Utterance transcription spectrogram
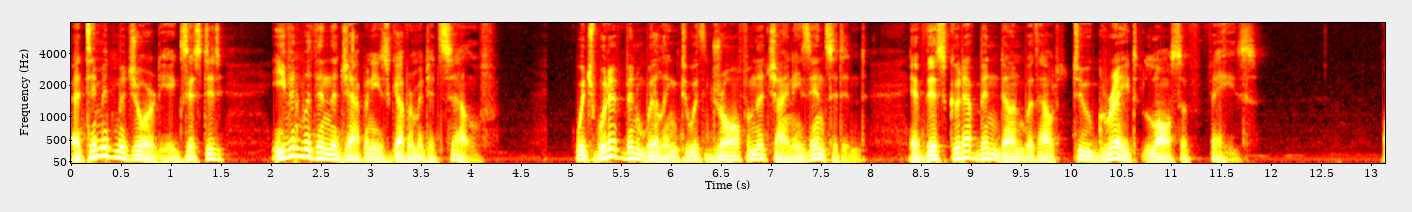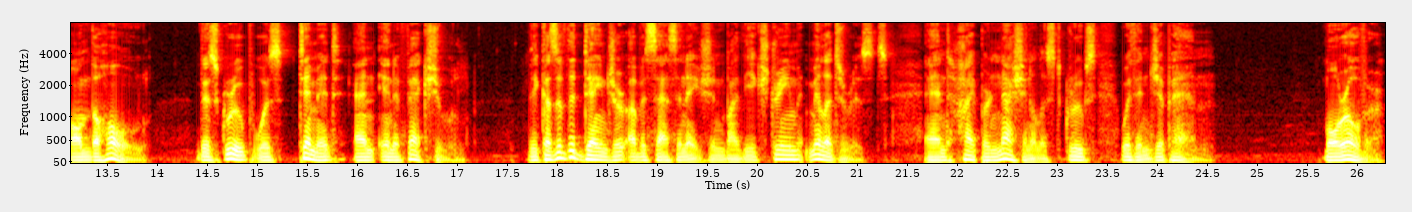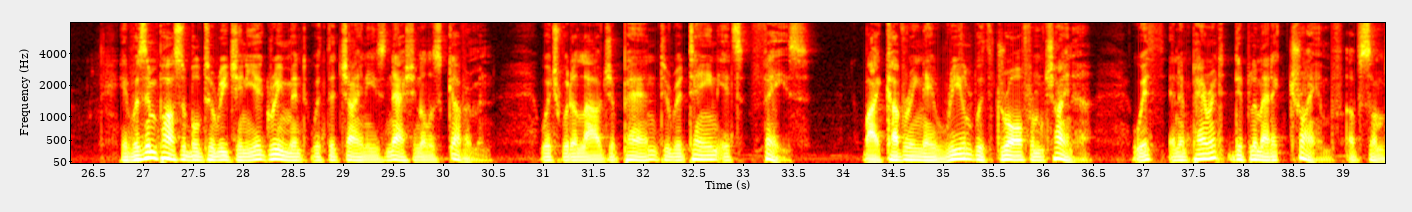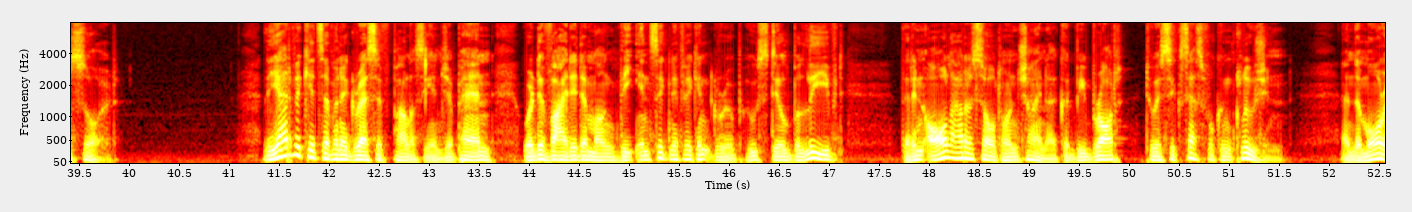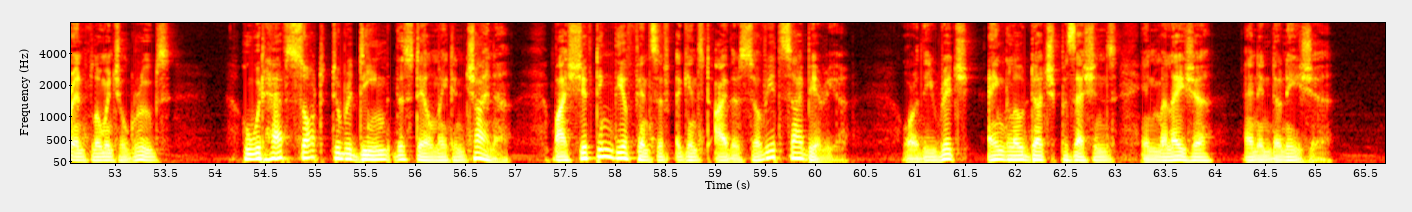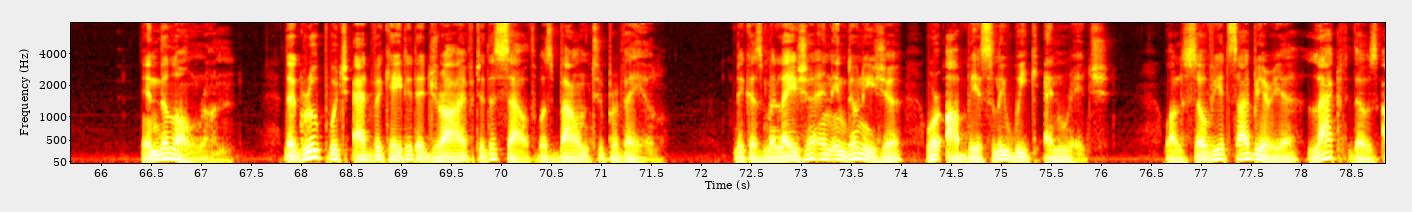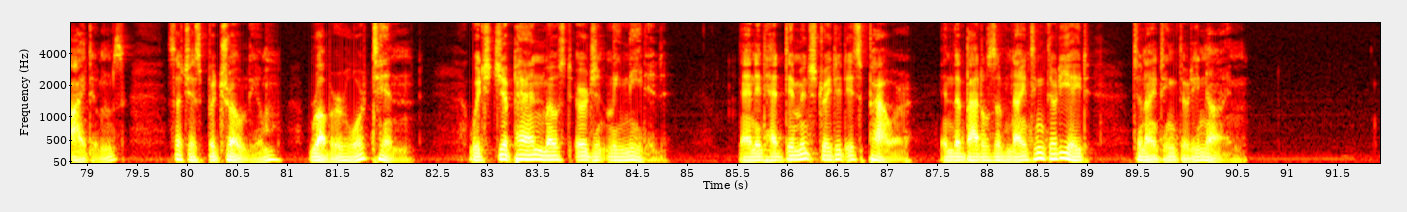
A timid majority existed even within the Japanese government itself, which would have been willing to withdraw from the Chinese incident if this could have been done without too great loss of face. On the whole, this group was timid and ineffectual because of the danger of assassination by the extreme militarists and hyper-nationalist groups within Japan. Moreover, it was impossible to reach any agreement with the Chinese nationalist government, which would allow Japan to retain its face by covering a real withdrawal from China with an apparent diplomatic triumph of some sort. The advocates of an aggressive policy in Japan were divided among the insignificant group who still believed that an all-out assault on China could be brought to a successful conclusion, and the more influential groups who would have sought to redeem the stalemate in China by shifting the offensive against either Soviet Siberia or the rich Anglo-Dutch possessions in Malaysia and Indonesia. In the long run, the group which advocated a drive to the south was bound to prevail, because Malaysia and Indonesia were obviously weak and rich, while Soviet Siberia lacked those items, such as petroleum, rubber, or tin, which Japan most urgently needed, and it had demonstrated its power in the battles of 1938 to 1939.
